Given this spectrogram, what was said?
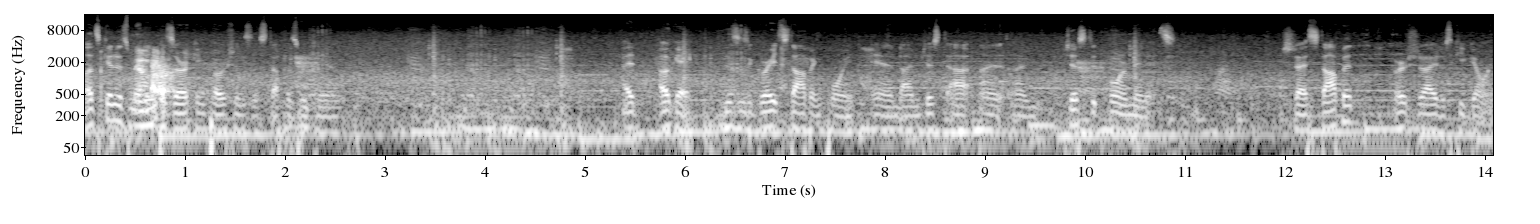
Let's get as many berserking potions and stuff as we can. I, okay, this is a great stopping point, and I'm just at, I, I'm just at four minutes. Should I stop it? Or should I just keep going?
